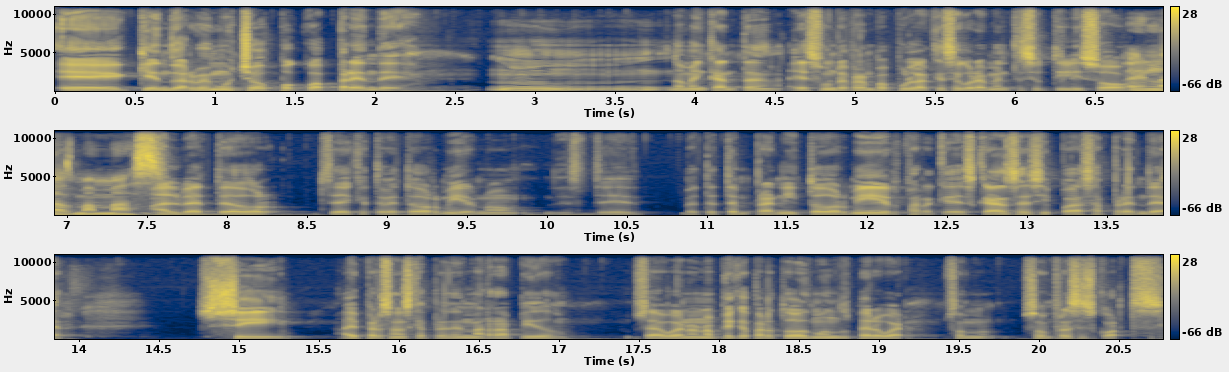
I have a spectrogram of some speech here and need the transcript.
eh, quien duerme mucho, poco aprende. Mm, no me encanta. Es un refrán popular que seguramente se utilizó En las mamás. al vete a de que te vete a dormir, ¿no? Este, vete tempranito a dormir para que descanses y puedas aprender. Sí, hay personas que aprenden más rápido. O sea, bueno, no aplica para todo el mundo, pero bueno, son, son frases cortas.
